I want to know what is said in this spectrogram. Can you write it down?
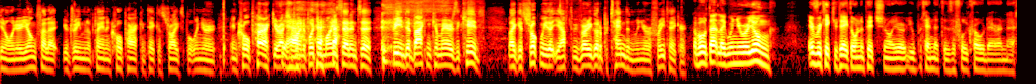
you know, when you're a young fella, you're dreaming of playing in Croke Park and taking strikes, but when you're in Croke Park, you're actually Yeah. trying to put your mindset into being the back in Kenmare as a kid. Like, it struck me that you have to be very good at pretending when you're a free taker. about that, like when you were young, every kick you take down the pitch, you know, you you pretend that there's a full crowd there and that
